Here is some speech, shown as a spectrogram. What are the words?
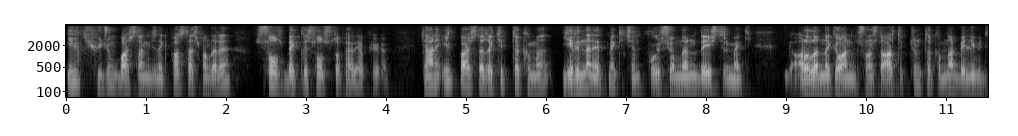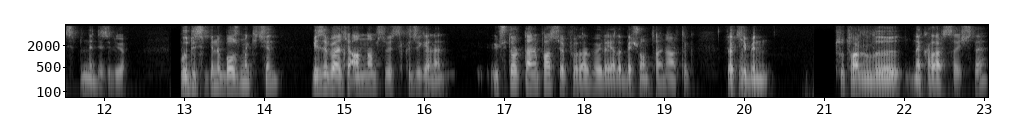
ilk hücum başlangıcındaki paslaşmaları sol bekle sol stoper yapıyor. Yani ilk başta rakip takımı yerinden etmek için pozisyonlarını değiştirmek, aralarındaki o hani sonuçta artık tüm takımlar belli bir disiplinle diziliyor. Bu disiplini bozmak için bize belki anlamsız ve sıkıcı gelen 3-4 tane pas yapıyorlar böyle ya da 5-10 tane artık rakibin tutarlılığı ne kadarsa işte.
